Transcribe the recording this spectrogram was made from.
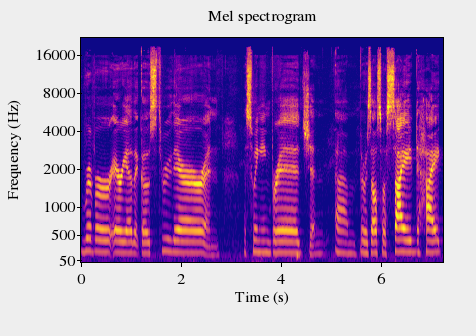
river area that goes through there and a swinging bridge. And um, there was also a side hike,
